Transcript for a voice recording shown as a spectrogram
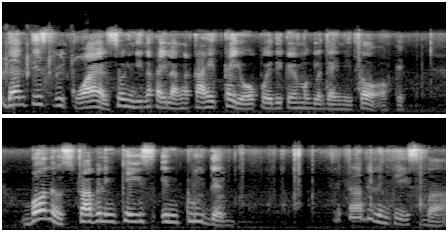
dentist required. So, hindi na kailangan. Kahit kayo, pwede kayong maglagay nito. Okay. Bonus, traveling case included. May traveling case ba?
